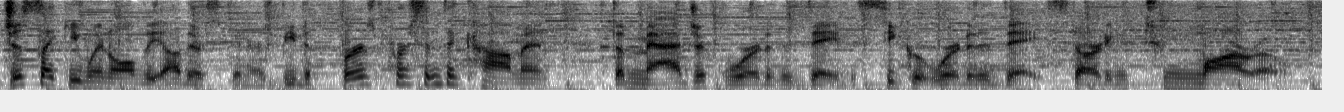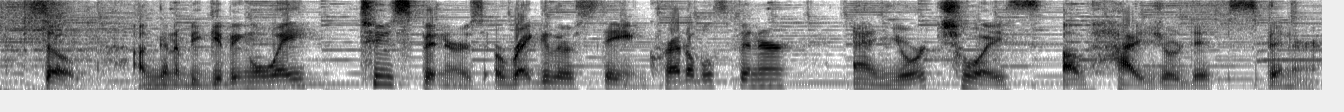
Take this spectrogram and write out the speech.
Just like you win all the other spinners, be the first person to comment the magic word of the day, the secret word of the day, starting tomorrow. So I'm gonna be giving away two spinners, a regular Stay Incredible spinner and your choice of Hydro Dip spinner.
